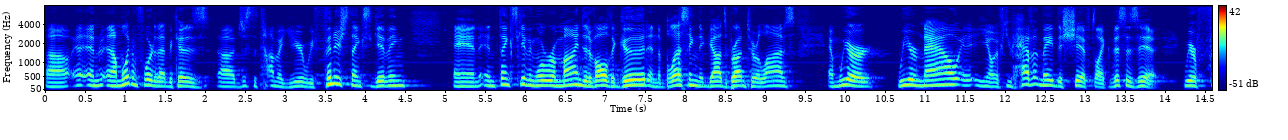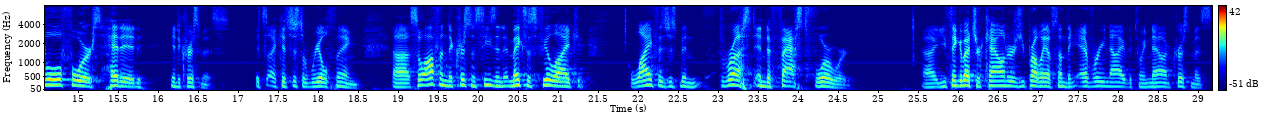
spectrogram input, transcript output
uh, and, and, I'm looking forward to that because uh, just the time of year, we finish Thanksgiving. And in Thanksgiving, we're reminded of all the good and the blessing that God's brought into our lives. And we are, we are now, eh, you know, if you haven't made the shift, like this is it. We are full force headed into Christmas. It's like it's just a real thing. Uh, so often, the Christmas season, it makes us feel like life has just been thrust into fast forward. Uh, you think about your calendars, you probably have something every night between now and Christmas.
